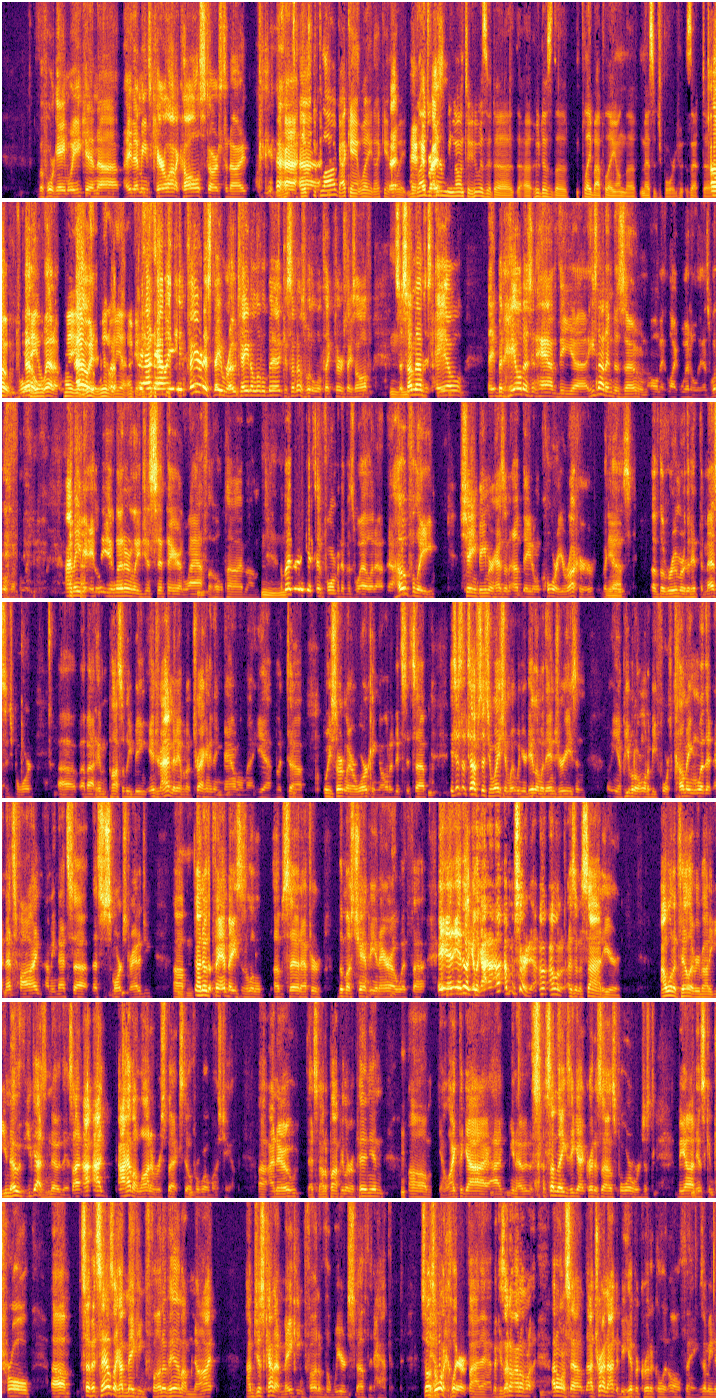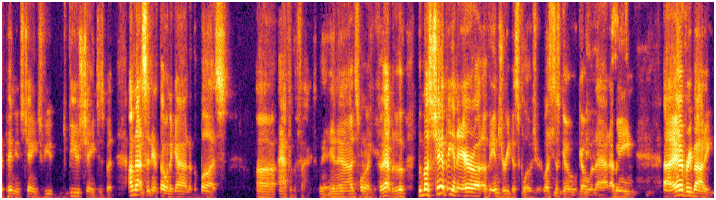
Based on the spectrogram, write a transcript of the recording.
before game week. And uh, hey, that means Carolina Calls starts tonight. Six o'clock. I can't wait. I can't wait. I'm glad you turned me on to who is it? Uh, uh who does the play by play on the message board? Is that? Uh, oh, Whittle, Whittle. Hey, yeah, oh, Whittle, Whittle, Yeah, okay. Now, now, in fairness, they rotate a little bit because sometimes Whittle will take Thursdays off. Mm-hmm. So sometimes it's Hale, eh, but Hale doesn't have the. uh He's not in the zone on it like Whittle is. Whittle's unbelievable. I mean, it, you literally just sit there and laugh the whole time. Um, mm. But it gets informative as well. And uh, hopefully, Shane Beamer has an update on Corey Rucker because yeah. of the rumor that hit the message board uh, about him possibly being injured. I haven't been able to track anything down on that yet, but uh, we certainly are working on it. It's it's a it's just a tough situation when, when you're dealing with injuries and you know people don't want to be forthcoming with it, and that's fine. I mean that's uh, that's a smart strategy. Uh, mm-hmm. I know the fan base is a little upset after the Muschamp era with uh, and, and, look look I, am sorry I, I, want as an aside here I want to tell everybody you know you guys know this I I I have a lot of respect still for Will Muschamp. Uh, I know that's not a popular opinion. Hmm. Um, you know, like the guy, I you know some things he got criticized for were just beyond his control. Um, so if it sounds like I'm making fun of him, I'm not. I'm just kind of making fun of the weird stuff that happened. So, yeah. so I want to clarify that because I don't, I don't want, I don't want to sound. I try not to be hypocritical in all things. I mean, opinions change, view, views changes, but I'm not sitting here throwing a guy under the bus uh, after the fact. And I just want to make it clear that. But the, the Muschamp era of injury disclosure. Let's just go go with that. I mean, uh, everybody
